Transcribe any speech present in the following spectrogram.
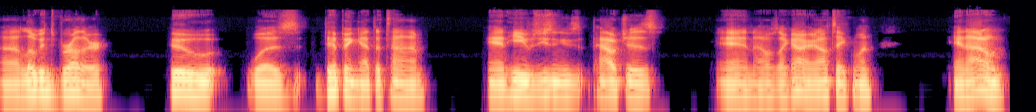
uh, Logan's brother, who was dipping at the time, and he was using his pouches. And I was like, all right, I'll take one. And I don't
